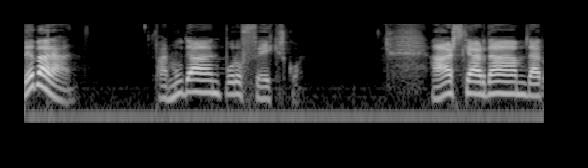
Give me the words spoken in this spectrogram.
ببرند. فرمودند برو فکر کن. عرض کردم در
